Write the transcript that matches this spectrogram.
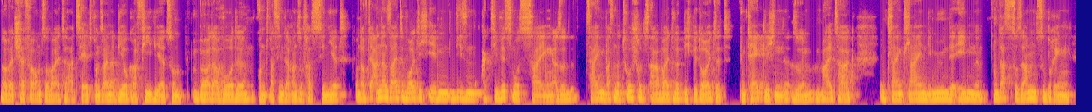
Norbert Schäffer und so weiter, erzählt von seiner Biografie, wie er zum Birder wurde und was ihn daran so fasziniert. Und auf der anderen Seite wollte ich eben diesen Aktivismus zeigen, also zeigen, was Naturschutzarbeit wirklich bedeutet im täglichen, so also im Alltag, im Klein-Klein, die Mühen der Ebene und das zusammenzubringen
